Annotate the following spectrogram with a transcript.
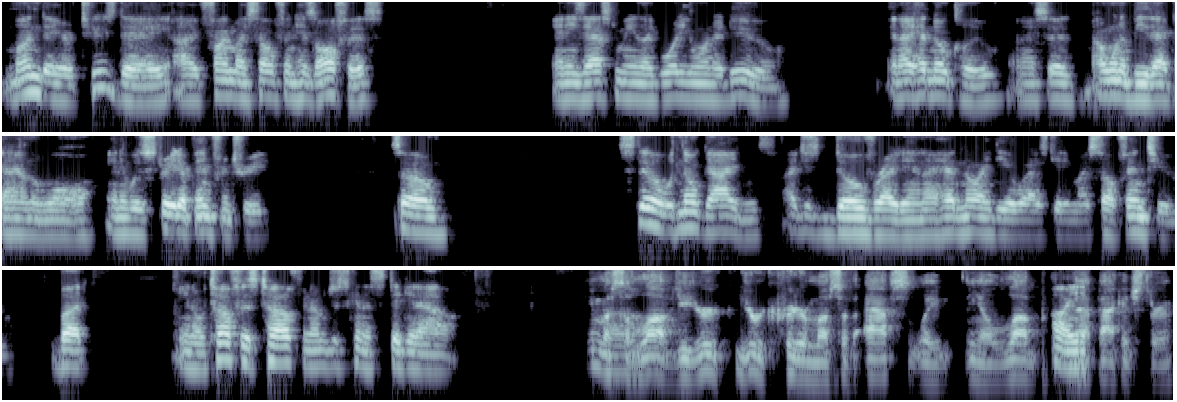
Monday or Tuesday, I find myself in his office and he's asking me, like, what do you want to do? And I had no clue. And I said, I want to be that guy on the wall. And it was straight up infantry. So, still with no guidance, I just dove right in. I had no idea what I was getting myself into. But, you know, tough is tough, and I'm just going to stick it out. He must have uh, loved you. Your your recruiter must have absolutely, you know, loved oh, yeah. that package through.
